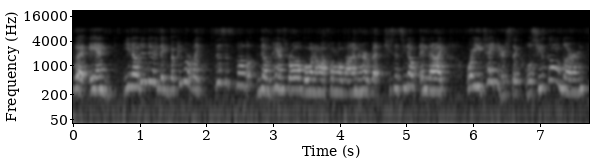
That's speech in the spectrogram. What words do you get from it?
but Anne, you know, didn't do anything, but people were like, this is you know, the parents were all going off all on her, but she says, you know, and they're like, where are you taking her? She's like, well, she's gonna learn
